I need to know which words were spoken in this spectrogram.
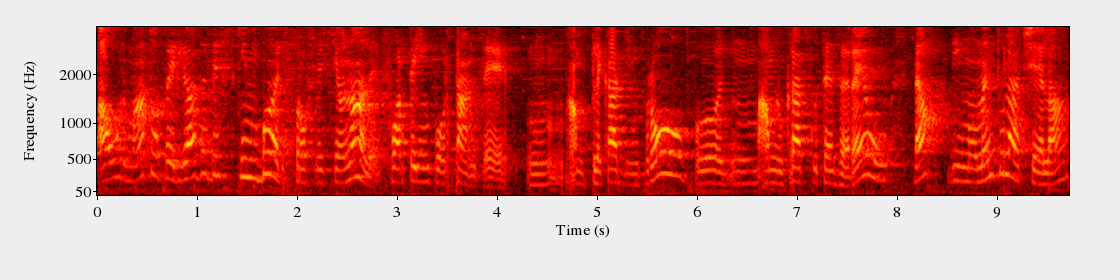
a urmat o perioadă de schimbări profesionale foarte importante. Mm, am plecat din pro, uh, am lucrat cu TVR-ul, da? Din momentul acela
